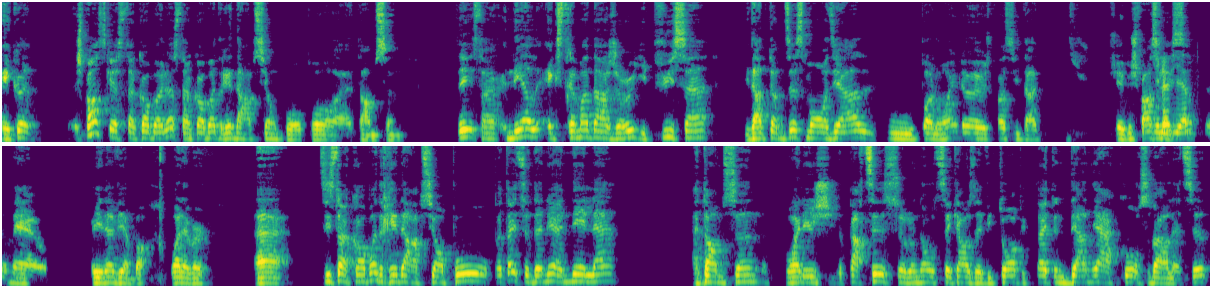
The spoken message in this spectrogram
écoute, je pense que ce combat-là, c'est un combat de rédemption pour, pour euh, Thompson. C'est un Neil extrêmement dangereux, il est puissant, il est dans le top 10 mondial ou pas loin. Là. Je pense qu'il est dans. Je, pense qu'il est mais il est 9e. Bon, whatever c'est un combat de rédemption pour peut-être se donner un élan à Thompson pour aller partir sur une autre séquence de victoire, puis peut-être une dernière course vers le titre.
